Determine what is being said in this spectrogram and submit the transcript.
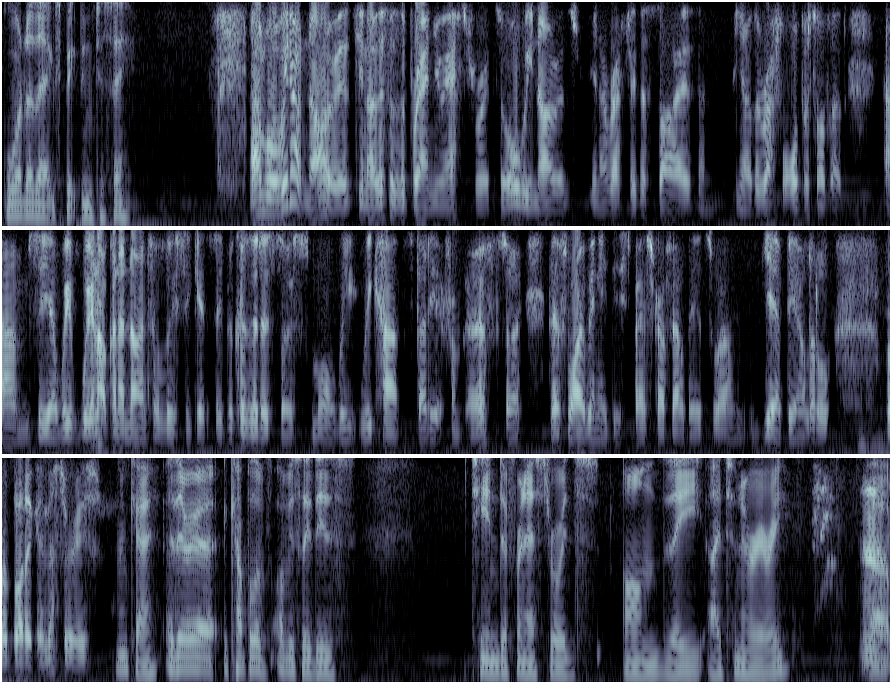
What are they expecting to see? Um, well, we don't know. It's, you know, this is a brand new asteroid, so all we know is you know roughly the size and you know the rough orbit of it. Um, so yeah, we, we're not going to know until Lucy gets there because it is so small. We we can't study it from Earth, so that's why we need these spacecraft out there to um, yeah be our little robotic emissaries. Okay. Are there a, a couple of obviously there's ten different asteroids on the itinerary. Uh,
